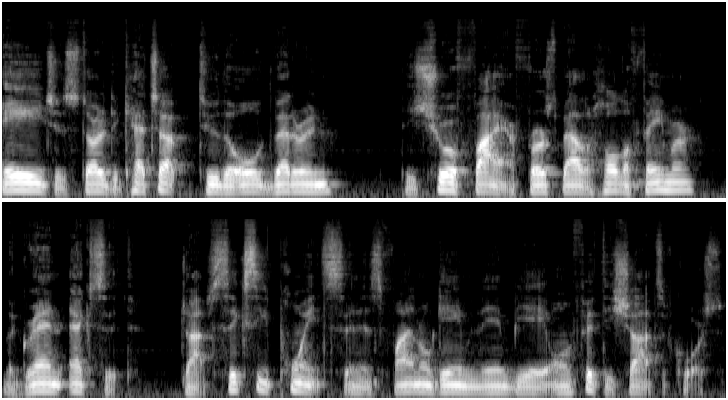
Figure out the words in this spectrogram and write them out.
age had started to catch up to the old veteran. The surefire first ballot Hall of Famer, the grand exit, dropped 60 points in his final game in the NBA on 50 shots, of course.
